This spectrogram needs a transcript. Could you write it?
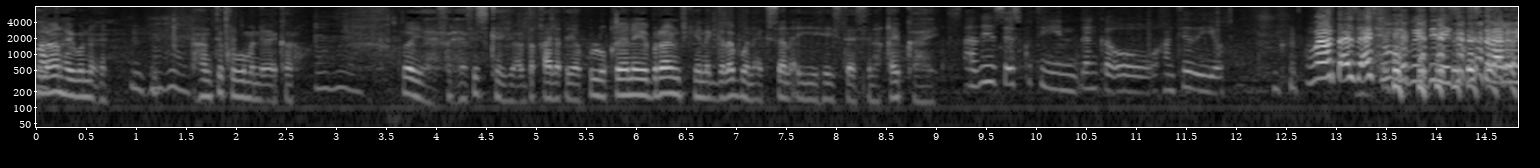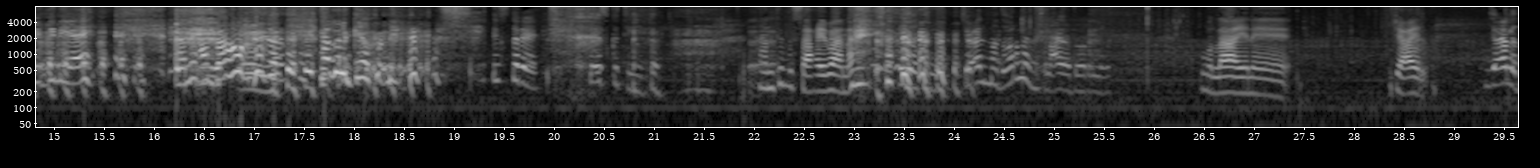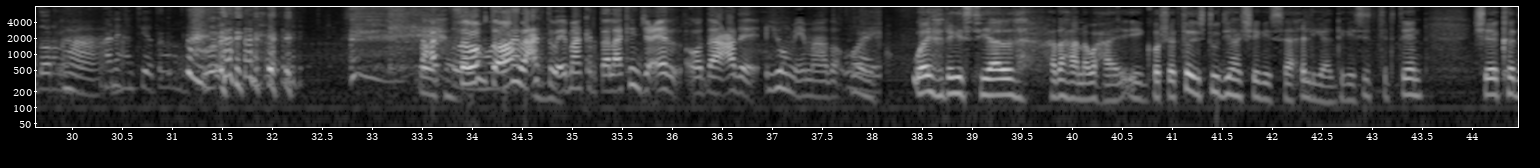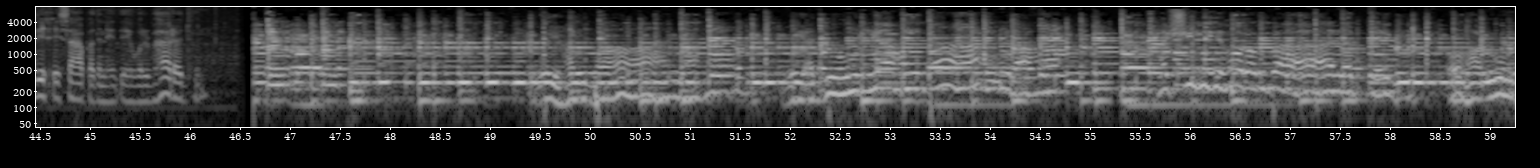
hanti la'aan haygu nicin hanti kuguma nici karo. Waayahay farxafiska iyo cabdiqaaliq ayaa ku luqeynaya barnaamijkeena galab wanaagsan ayay haystaasina qayb ka ahayd. Adiga se isku tihiin dhanka oo hantida iyo ma horta hantida saaxiibaan ahay jecel ma doora leh mise lacaga doora leh wallaahine jacayl sababtoo ah lacagta way imaan kartaa laakiin jaceyl oo daacade yuuma imaado waayah dhegeystayaal hadahana waxa ay goorsheegtada istuudiyaha sheegaysaa xilliga aad jirteen sheekadii xiisaha badneed ee walbahaar adduun way halbaanaha way adduunya halbaanaha hashii horor baa la tegi oo haruur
